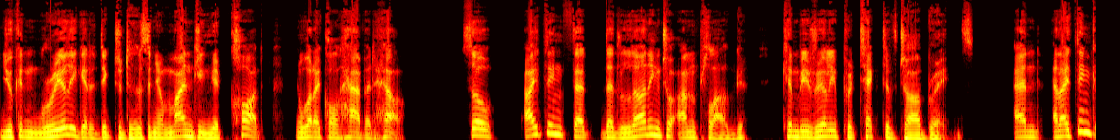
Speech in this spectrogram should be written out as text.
you can really get addicted to this and your mind can get caught in what I call habit hell. So I think that, that learning to unplug can be really protective to our brains. And, and I think,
